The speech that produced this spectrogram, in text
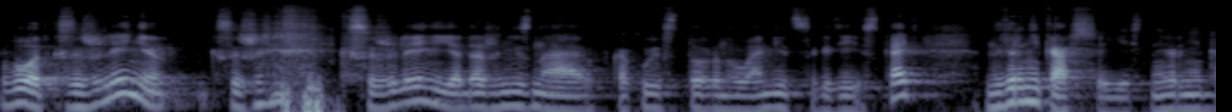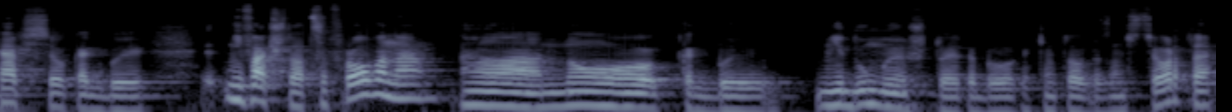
Вот, к сожалению, к сожалению, к сожалению, я даже не знаю, в какую сторону ломиться, где искать. Наверняка все есть, наверняка все как бы, не факт, что оцифровано, а, но как бы не думаю, что это было каким-то образом стерто.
